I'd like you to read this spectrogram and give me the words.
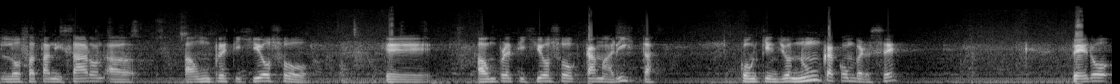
lo satanizaron a, un prestigioso eh, a un prestigioso camarista con quien yo nunca conversé, pero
